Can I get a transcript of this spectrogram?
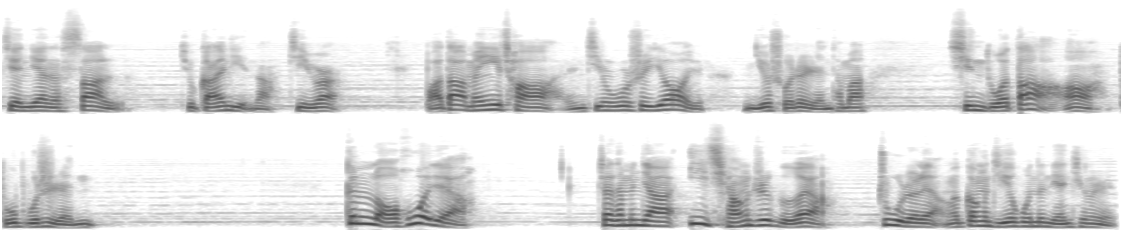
渐渐的散了，就赶紧呐进院，把大门一插，人进屋睡觉去了。你就说这人他妈心多大啊，多不是人。跟老霍家呀，在他们家一墙之隔呀，住着两个刚结婚的年轻人。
